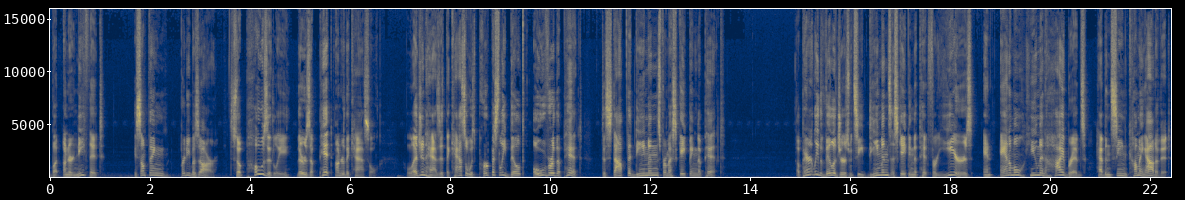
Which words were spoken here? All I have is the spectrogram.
but underneath it is something pretty bizarre. Supposedly, there is a pit under the castle. Legend has it the castle was purposely built over the pit to stop the demons from escaping the pit. Apparently, the villagers would see demons escaping the pit for years, and animal human hybrids have been seen coming out of it,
